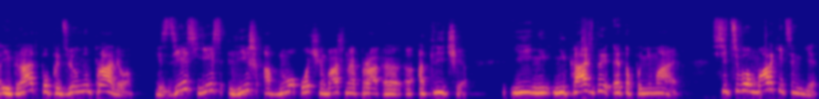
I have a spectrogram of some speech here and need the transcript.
играет по определенным правилам. Здесь есть лишь одно очень важное э, э, отличие. И не каждый это понимает. В сетевом маркетинге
